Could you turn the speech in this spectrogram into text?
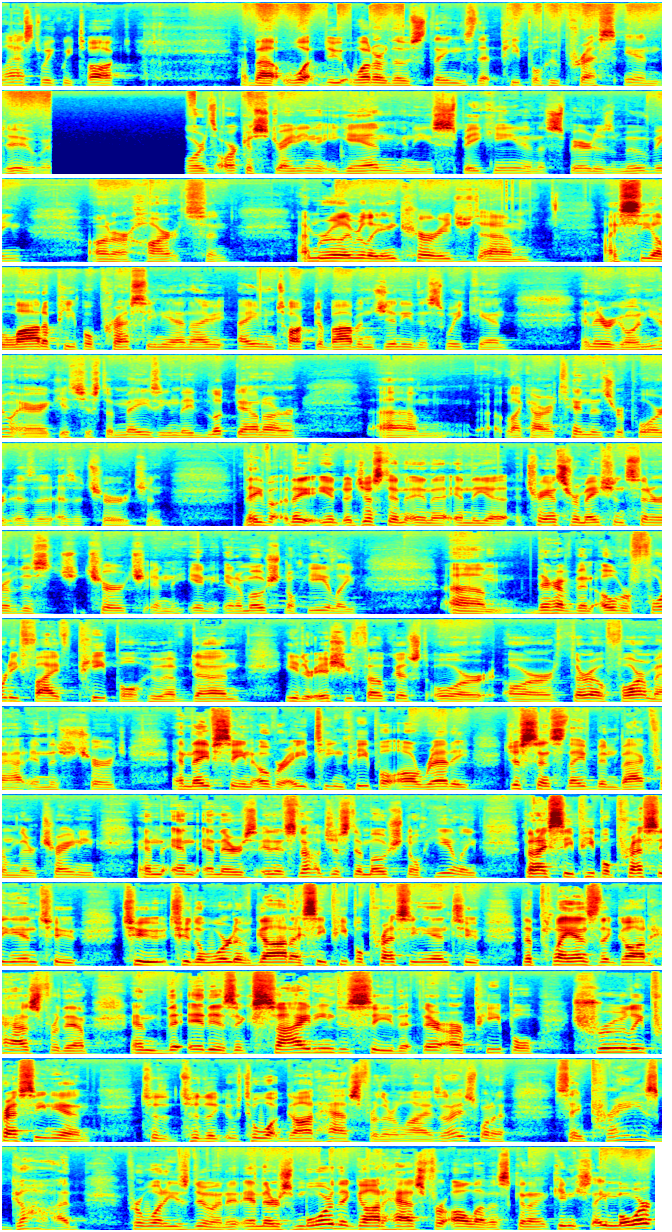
Last week we talked about what do what are those things that people who press in do. And the Lord's orchestrating it again, and He's speaking, and the Spirit is moving on our hearts. And I'm really, really encouraged. Um, I see a lot of people pressing in. I, I even talked to Bob and Jenny this weekend, and they were going, you know, Eric, it's just amazing. They'd look down our um, like our attendance report as a as a church, and They've they, you know, just in, in, a, in the uh, transformation center of this ch- church and in, in, emotional healing, um, there have been over 45 people who have done either issue focused or, or thorough format in this church, and they've seen over 18 people already just since they've been back from their training. And, and, and, there's, and it's not just emotional healing, but I see people pressing into to, to the Word of God. I see people pressing into the plans that God has for them. And th- it is exciting to see that there are people truly pressing in to, to, the, to what God has for their lives. And I just want to say, praise God for what He's doing. And, and, there's more that God has for all of us. Can, I, can you say more?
